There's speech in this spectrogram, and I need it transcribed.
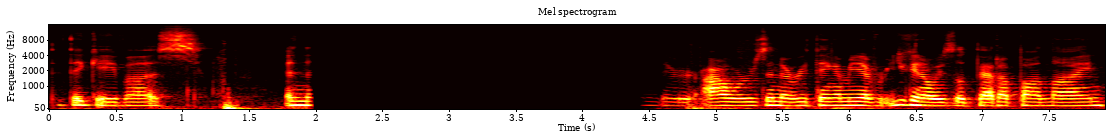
that they gave us. And then their hours and everything. I mean, you can always look that up online.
